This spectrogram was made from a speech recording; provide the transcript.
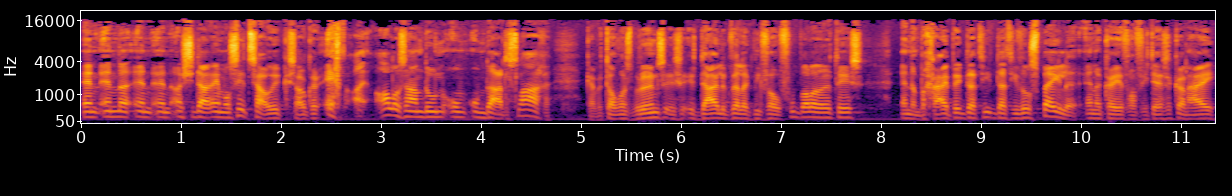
En, en, eh, en, en als je daar eenmaal zit, zou ik, zou ik er echt alles aan doen om, om daar te slagen. Kijk, bij Thomas Bruns is, is duidelijk welk niveau voetballer het is. En dan begrijp ik dat hij, dat hij wil spelen. En dan kan je van Vitesse kan hij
